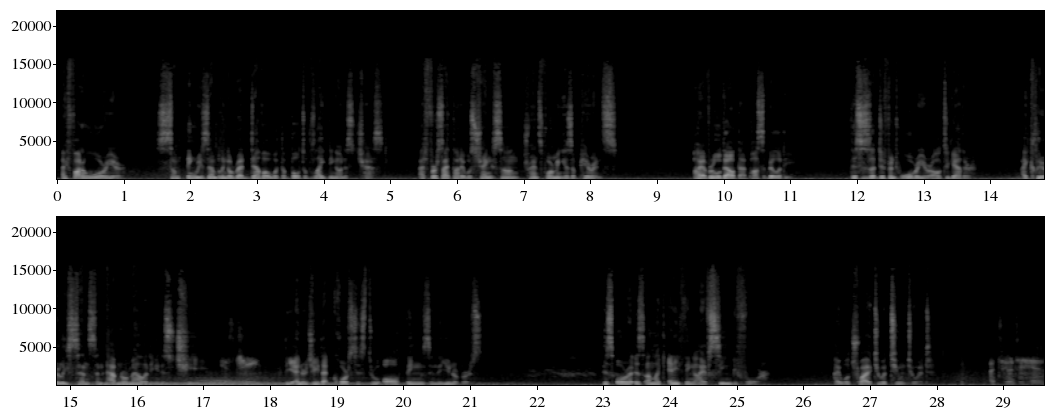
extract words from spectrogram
I fought a warrior, something resembling a red devil with a bolt of lightning on his chest. At first I thought it was Shang Tsung transforming his appearance. I have ruled out that possibility. This is a different warrior altogether. I clearly sense an abnormality in his chi, His chi? the energy that courses through all things in the universe. His aura is unlike anything I have seen before. I will try to attune to it. Attune to his...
